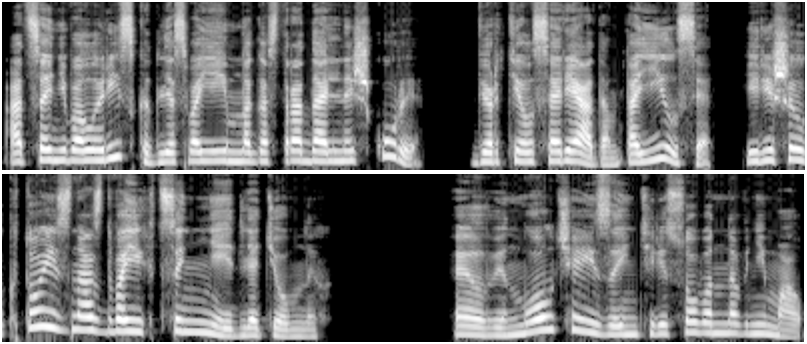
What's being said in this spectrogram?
Оценивал риск для своей многострадальной шкуры, вертелся рядом, таился и решил, кто из нас двоих ценней для темных. Элвин молча и заинтересованно внимал.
